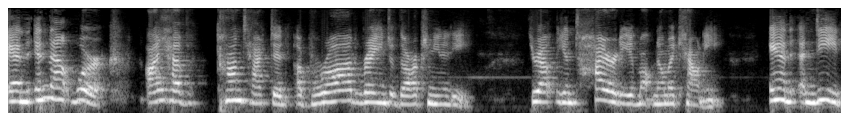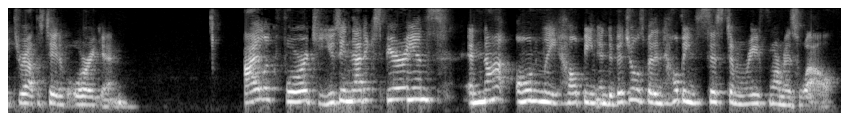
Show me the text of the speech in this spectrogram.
And in that work, I have contacted a broad range of our community throughout the entirety of Multnomah County, and indeed throughout the state of Oregon. I look forward to using that experience and not only helping individuals, but in helping system reform as well.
